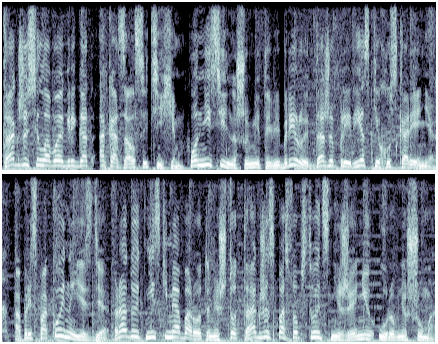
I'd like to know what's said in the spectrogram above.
Также силовой агрегат оказался тихим. Он не сильно шумит и вибрирует даже при резких ускорениях, а при спокойной езде радует низкими оборотами, что также способствует снижению уровня шума.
